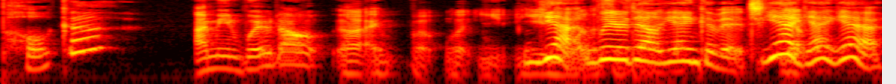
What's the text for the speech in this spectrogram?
polka? I mean, Weird Al. Uh, I, what, what, you, you yeah, Weird Al? Yankovic. Yeah, Yep. yeah, yeah.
